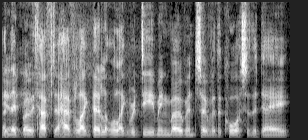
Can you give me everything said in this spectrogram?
and they Yeah, yeah. both have to have like their little like redeeming moments over the course of the day.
